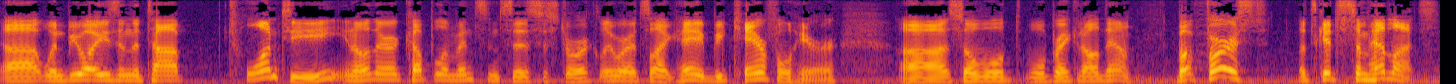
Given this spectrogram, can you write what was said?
uh, when BYU's in the top 20. You know, there are a couple of instances historically where it's like, hey, be careful here. Uh, so we'll we'll break it all down. But first, let's get to some headlines.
